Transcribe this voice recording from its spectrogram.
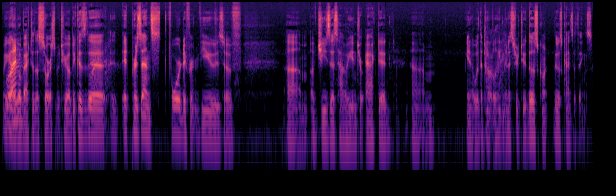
we Well, got to go back to the source material because the it, it presents four different views of um, of Jesus, how he interacted, um, you know, with the people he ministered to, those those kinds of things.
